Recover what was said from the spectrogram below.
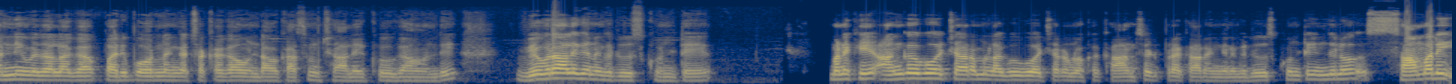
అన్ని విధాలుగా పరిపూర్ణంగా చక్కగా ఉండే అవకాశం చాలా ఎక్కువగా ఉంది. వివరాలు కనుక చూసుకుంటే మనకి అంగగోచారం లఘుగోచారం ఒక కాన్సెప్ట్ ప్రకారం కనుక చూసుకుంటే ఇందులో సమరీ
